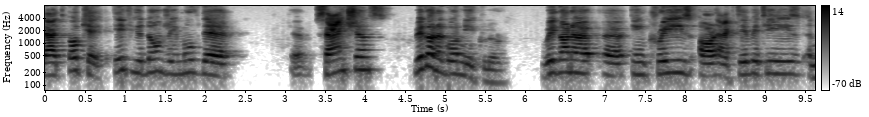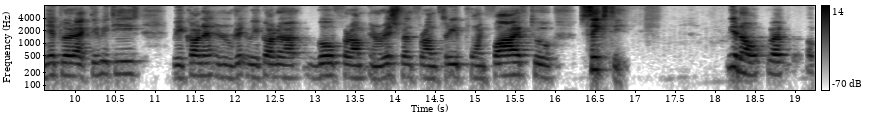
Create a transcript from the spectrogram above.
That, okay, if you don't remove the uh, sanctions, we're gonna go nuclear. We're gonna uh, increase our activities, nuclear activities. We're gonna, we're gonna go from enrichment from 3.5 to 60. You know, uh,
